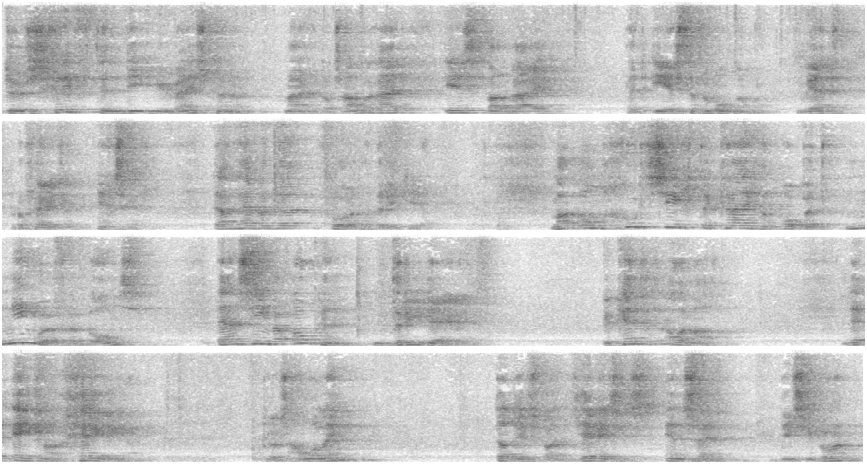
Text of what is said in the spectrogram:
de schriften die u wijs kunnen maken tot zaligheid, is wat wij het eerste verbond noemen. Wet, profeten en geschriften. Dat hebben we de vorige drie keer. Maar om goed zicht te krijgen op het nieuwe verbond, dan zien we ook een driedeling. U kent het allemaal. De evangelie plus handeling. Dat is wat Jezus en zijn discipelen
